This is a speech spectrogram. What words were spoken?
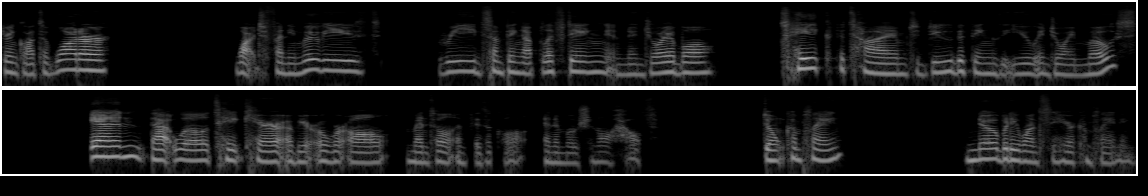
drink lots of water, watch funny movies, read something uplifting and enjoyable. Take the time to do the things that you enjoy most, and that will take care of your overall mental and physical and emotional health. Don't complain. Nobody wants to hear complaining.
